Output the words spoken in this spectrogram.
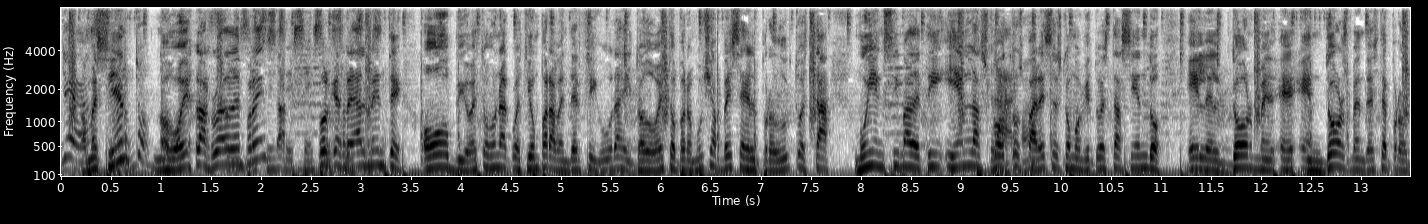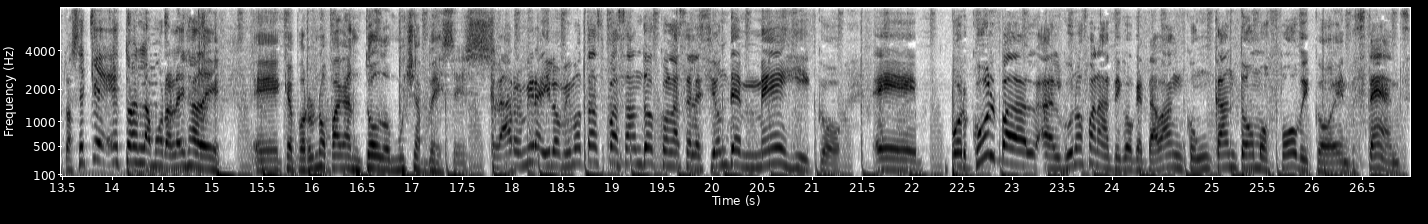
No me siento, no voy a la rueda de Sí, prensa. sí, sí, sí, porque sí, sí, realmente, obvio, esto es una cuestión para vender figuras y todo esto, pero muchas veces el producto está muy encima de ti y en las Claro. fotos pareces como que tú estás haciendo el, eh, endorsement de este producto. Así que esto es la moraleja de eh, que por uno pagan todo muchas veces. Claro, mira, y lo mismo está pasando con la selección de México. Eh, por culpa de algunos fanáticos que estaban con un canto homofóbico en the stands,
